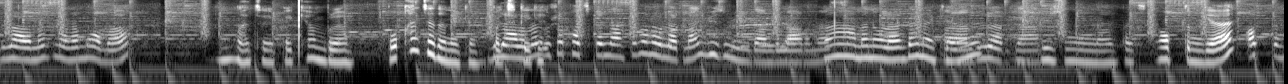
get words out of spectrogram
Bularimiz mana momi. Ajoyib ekan bu ham. Bu qanchadan ekan Bularimiz o'sha pachka narsa mana ulardan 100 mingdan bularimiz. Ha, mana ulardan ekan. bulardan. 100 mingdan pachka. Optimga. Optim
